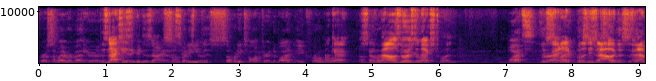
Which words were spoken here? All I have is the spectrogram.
The first time I ever met her, This actually is a good design. somebody just somebody talked her into buying a Chromebook. Okay, uh-huh. so for her Malzor is the next one. What? This, Alrighty, alright, this, this is just- out. This is and a I'm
